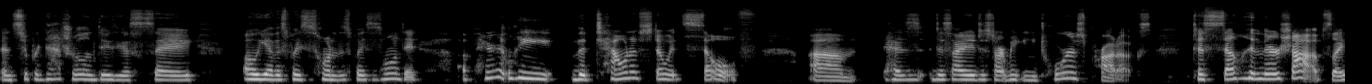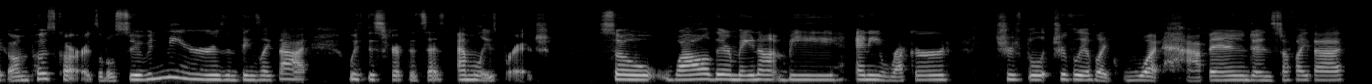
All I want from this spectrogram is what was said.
and supernatural enthusiasts say, oh, yeah, this place is haunted, this place is haunted, apparently, the town of Stowe itself um, has decided to start making tourist products to sell in their shops, like on postcards, little souvenirs, and things like that, with the script that says Emily's Bridge. So while there may not be any record, truthfully, truthfully of like what happened and stuff like that,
